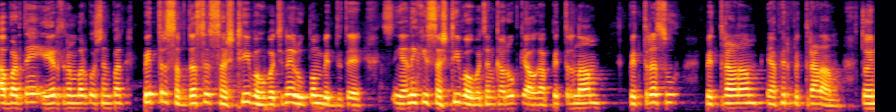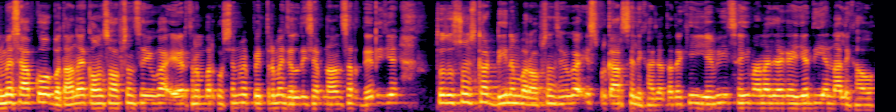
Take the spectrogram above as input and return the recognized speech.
अब बढ़ते हैं एर्थ नंबर क्वेश्चन पर। पितृ शब्द से ष्ठी बहुवचने रूपम विद्यते। यानी कि ष्ठी बहुवचन का रूप क्या होगा? पितृ नाम पितृसु पित्राणाम या फिर पित्राणाम। तो इनमें से आपको बताना है कौन सा ऑप्शन सही होगा। एर्थ नंबर क्वेश्चन में पित्र में जल्दी से अपना आंसर दे दीजिए। तो दोस्तों, इसका डी नंबर ऑप्शन सही होगा। इस प्रकार से लिखा जाता है। देखिए, ये भी सही माना जाएगा, यदि ये ना लिखा हो।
